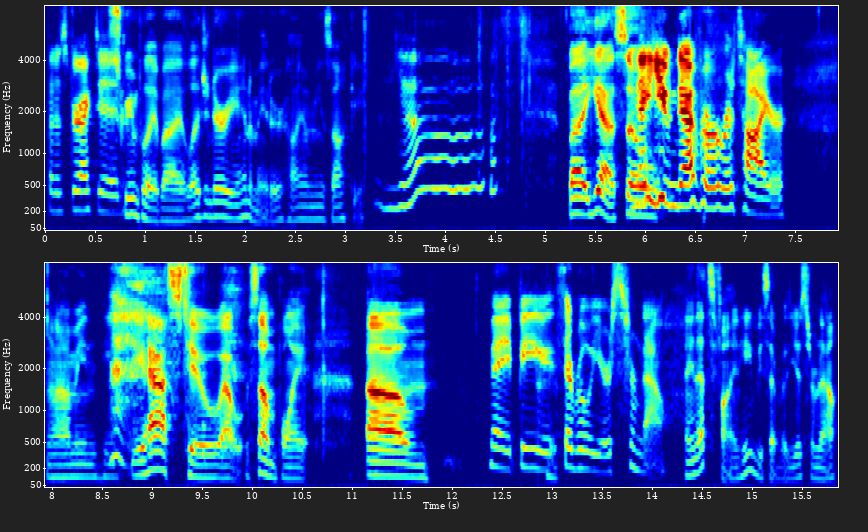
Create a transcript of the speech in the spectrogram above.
But it's directed. Screenplay by legendary animator Hayao Miyazaki. yes. But yeah, so May you never retire. I mean, he, he has to at some point. Um, May be several years from now. I mean, that's fine. He'd be several years from now.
